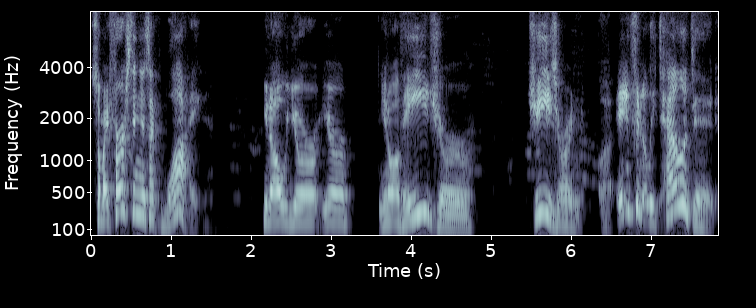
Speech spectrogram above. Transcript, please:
So my first thing is like, why? You know, you're you're you know of age. You're, geez, you're an, uh, infinitely talented.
